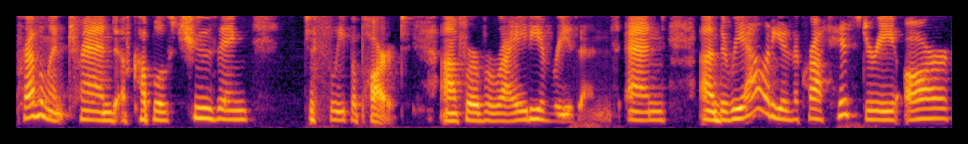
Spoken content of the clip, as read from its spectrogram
prevalent trend of couples choosing to sleep apart uh, for a variety of reasons. And uh, the reality is, across history, our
